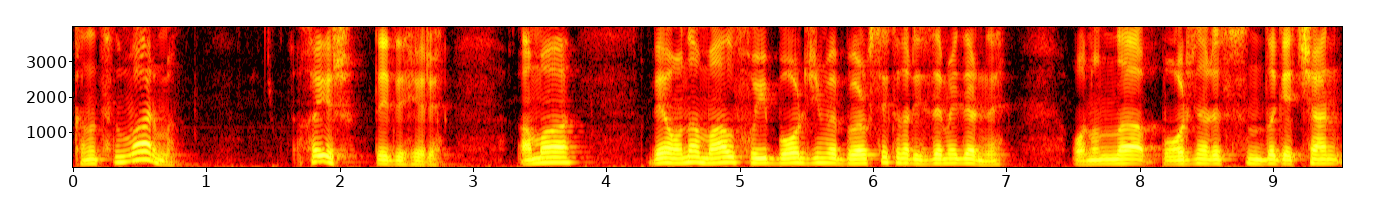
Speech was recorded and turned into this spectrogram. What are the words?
Kanıtın var mı? Hayır, dedi Harry. Ama ve ona Malfoy'u Borgin ve Burks'e kadar izlemelerini, onunla Borgin arasında geçen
